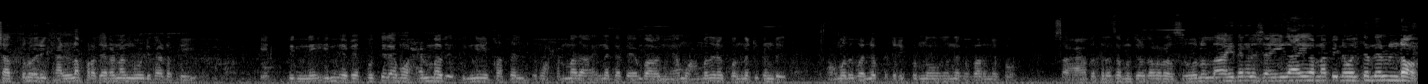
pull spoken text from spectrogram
ശത്രു ഒരു കള്ള പ്രചരണം കൂടി നടത്തി. പിന്നെ മുഹമ്മദ് ഇന്നീ ഖത്തൽ മുഹമ്മദ എന്നൊക്കെ അദ്ദേഹം പറഞ്ഞു. ഞാൻ മുഹമ്മദിനെ കൊന്നിട്ടുണ്ട് മുഹമ്മദ് കൊല്ലപ്പെട്ടിരിക്കുന്നു എന്നൊക്കെ പറഞ്ഞപ്പോ സഹാബത്തിനെ സംബന്ധിച്ചിടത്തോളം റസൂലുള്ളാഹി തങ്ങൾ ഷഹീദായി പറഞ്ഞ പിന്നെ ഓൽക്ക് എന്തെങ്കിലും ഉണ്ടോ?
